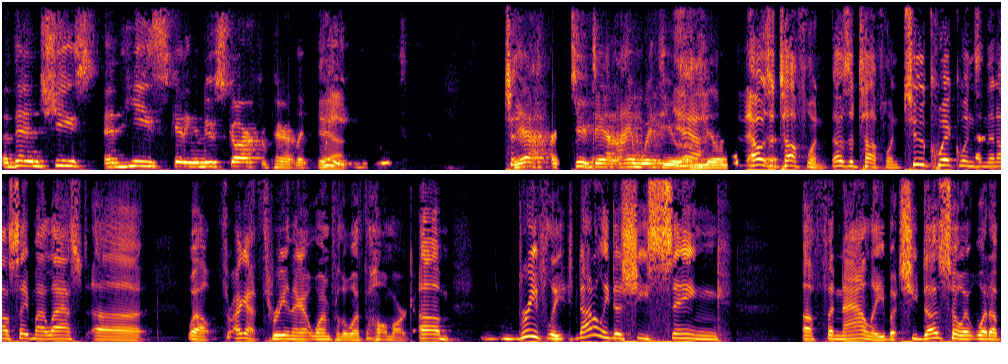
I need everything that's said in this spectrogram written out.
and then she's and he's getting a new scarf apparently. Yeah. Wait, yeah, dude, Dan, I am with you Yeah, a million. that was a tough one. That was a tough one. Two quick ones, and then I'll save my last. Uh, well, th- I got three, and I got one for the what the hallmark. Um, briefly, not only does she sing a finale, but she does so at what a,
